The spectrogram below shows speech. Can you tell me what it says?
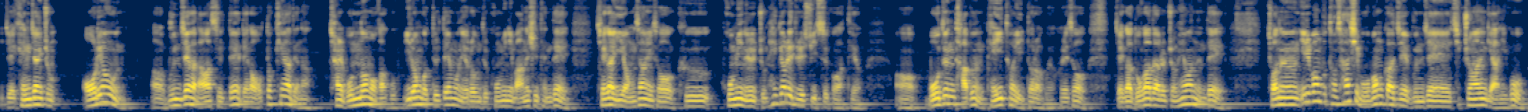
이제 굉장히 좀 어려운 어, 문제가 나왔을 때 내가 어떻게 해야 되나 잘 못 넘어가고 이런 것들 때문에 여러분들 고민이 많으실 텐데 제가 이 영상에서 그 고민을 좀 해결해 드릴 수 있을 것 같아요. 어, 모든 답은 데이터에 있더라고요. 그래서 제가 노가다를 좀 해왔는데 저는 1번부터 45번까지의 문제에 집중하는 게 아니고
